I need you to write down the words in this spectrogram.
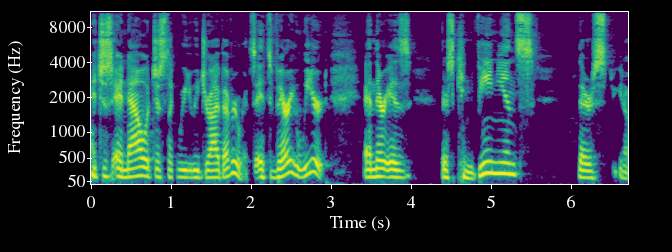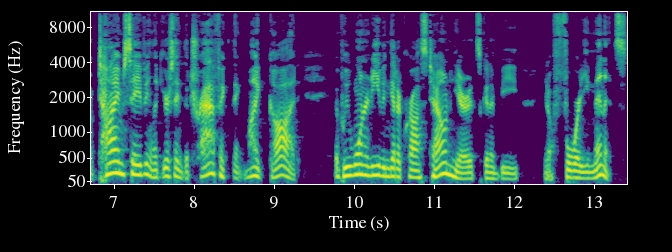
It's just, and now it's just like we, we drive everywhere. It's, it's very weird. And there is, there's convenience. There's, you know, time saving. Like you're saying, the traffic thing. My God, if we wanted to even get across town here, it's going to be, you know, 40 minutes.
